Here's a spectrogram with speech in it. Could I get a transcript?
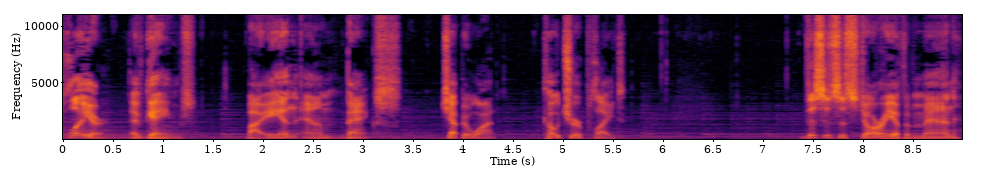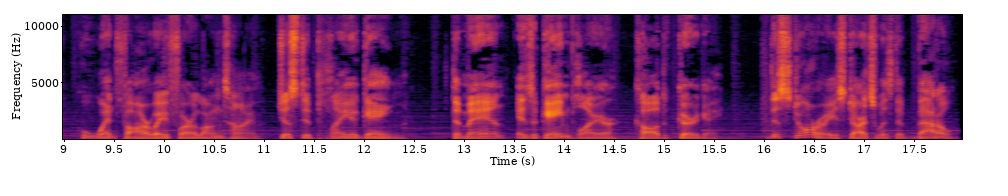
Player of Games by Iain M. Banks. Chapter 1 Culture Plate. This is the story of a man who went far away for a long time just to play a game. The man is a game player called Gurgeh. The story starts with the battle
